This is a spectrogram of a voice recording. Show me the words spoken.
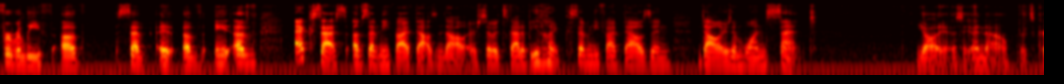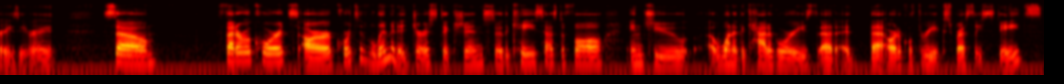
for relief of sev- of of excess of $75,000. So it's got to be like $75,000 and 1 cent. Y'all, I know, it's crazy, right? So, federal courts are courts of limited jurisdiction, so the case has to fall into uh, one of the categories that uh, that Article 3 expressly states.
